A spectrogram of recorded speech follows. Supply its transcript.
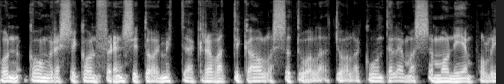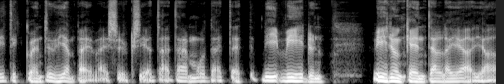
kon, kongressikonferenssitoimittaja kravattikaulassa tuolla, tuolla kuuntelemassa monien poliitikkojen tyhjänpäiväisyyksiä tai, tai muuta. Että, että viihdyn, viihdyn kentällä ja, ja,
